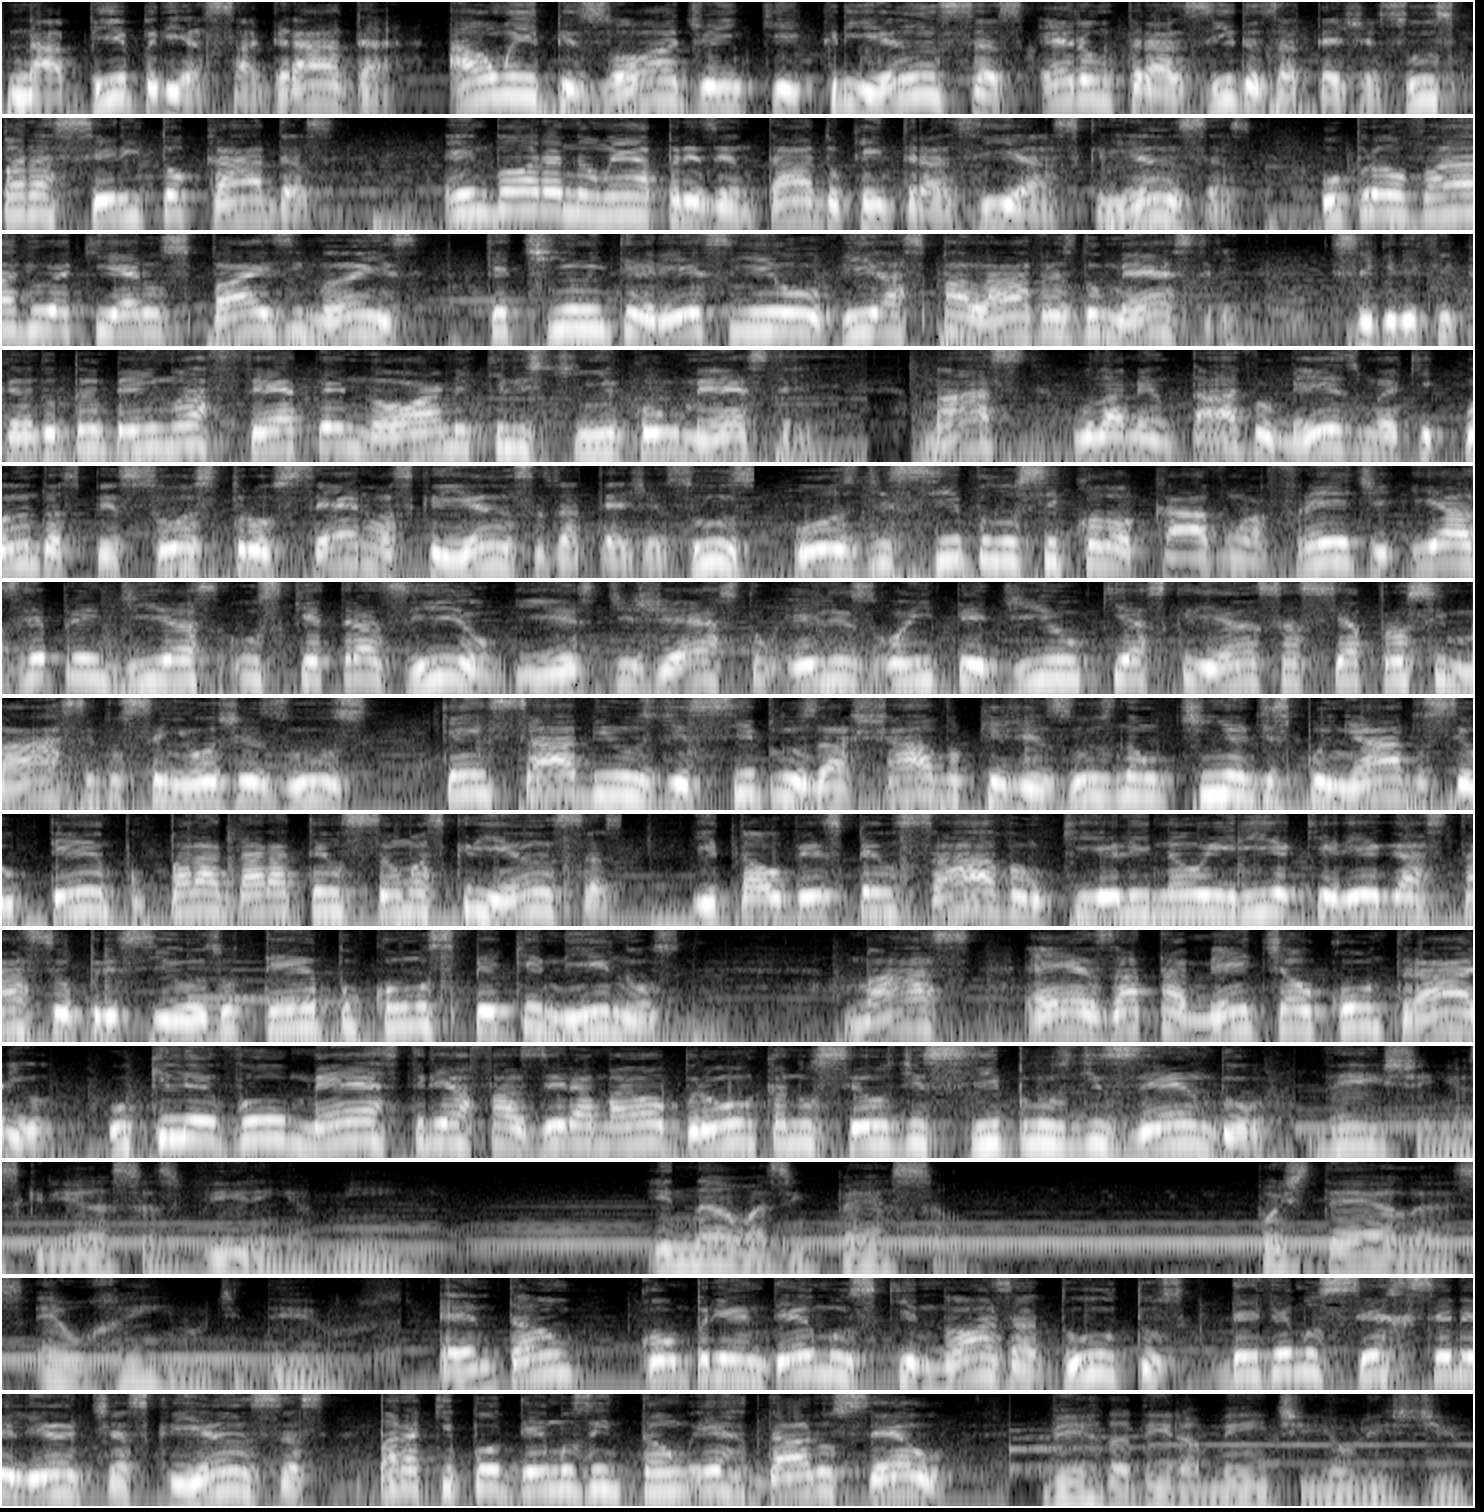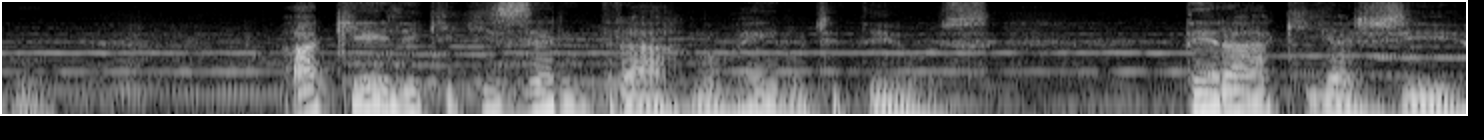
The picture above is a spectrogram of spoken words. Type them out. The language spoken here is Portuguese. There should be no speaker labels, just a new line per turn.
Na Bíblia Sagrada, há um episódio em que crianças eram trazidas até Jesus para serem tocadas. Embora não é apresentado quem trazia as crianças, o provável é que eram os pais e mães que tinham interesse em ouvir as palavras do Mestre, significando também um afeto enorme que eles tinham com o Mestre. Mas o lamentável mesmo é que quando as pessoas trouxeram as crianças até Jesus, os discípulos se colocavam à frente e as repreendiam os que traziam, e este gesto eles o impediam que as crianças se aproximassem do Senhor Jesus. Quem sabe os discípulos achavam que Jesus não tinha dispunhado seu tempo para dar atenção às crianças, e talvez pensavam que ele não iria querer gastar seu precioso tempo com os pequeninos. Mas é exatamente ao contrário, o que levou o mestre a fazer a maior bronca nos seus discípulos, dizendo:
Deixem as crianças virem a mim, e não as impeçam, pois delas é o reino de Deus.
Então, compreendemos que nós adultos devemos ser semelhantes às crianças para que podemos então herdar o céu.
Verdadeiramente eu lhes digo: aquele que quiser entrar no reino de Deus, terá que agir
